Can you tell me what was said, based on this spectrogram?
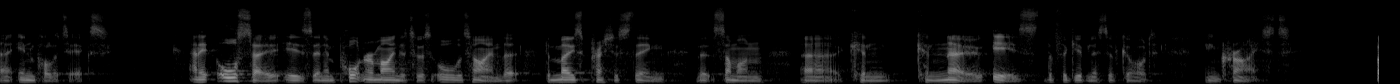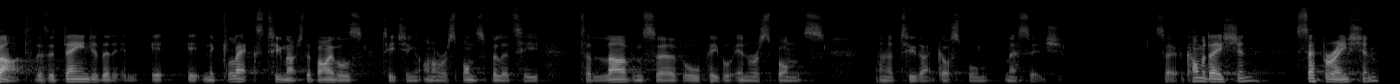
uh, in politics. And it also is an important reminder to us all the time that the most precious thing that someone uh, can, can know is the forgiveness of God in Christ. But there's a danger that it, it, it, neglects too much the Bible's teaching on our responsibility to love and serve all people in response uh, to that gospel message. So, accommodation, separation.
